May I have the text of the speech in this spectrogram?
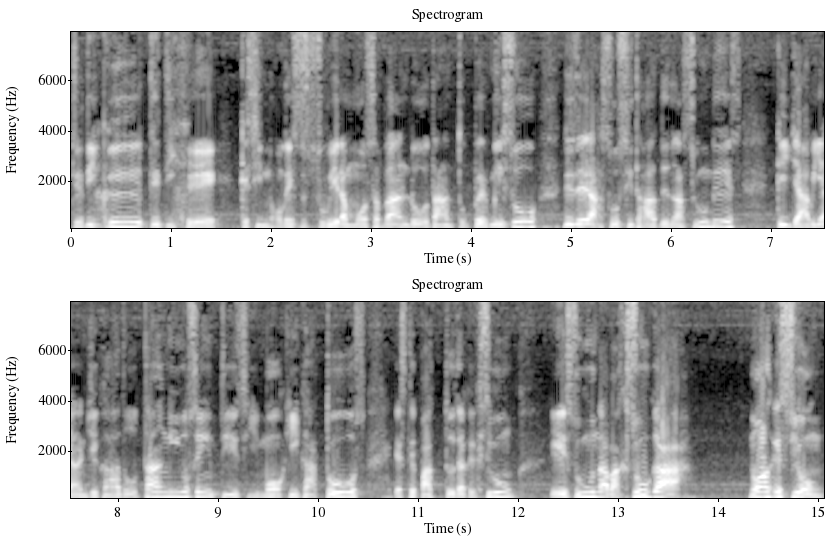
Te dije, te dije que si no les estuviéramos dando tanto permiso desde la Sociedad de Naciones, que ya habían llegado tan inocentes y mojigatos, este pacto de agresión es una basuga, no agresión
